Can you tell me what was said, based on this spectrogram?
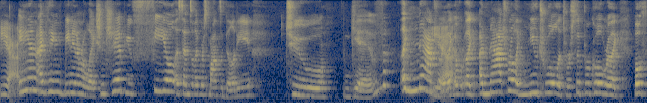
yeah. And I think being in a relationship, you feel a sense of like responsibility to give, like naturally, Yeah. like a, like a natural, like mutual. It's reciprocal. We're like both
